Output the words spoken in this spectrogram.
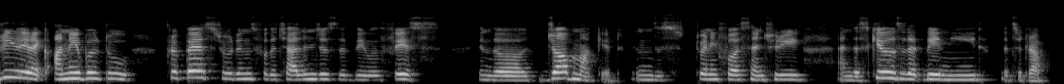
really like unable to prepare students for the challenges that they will face in the job market in this 21st century and the skills that they need, etc.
